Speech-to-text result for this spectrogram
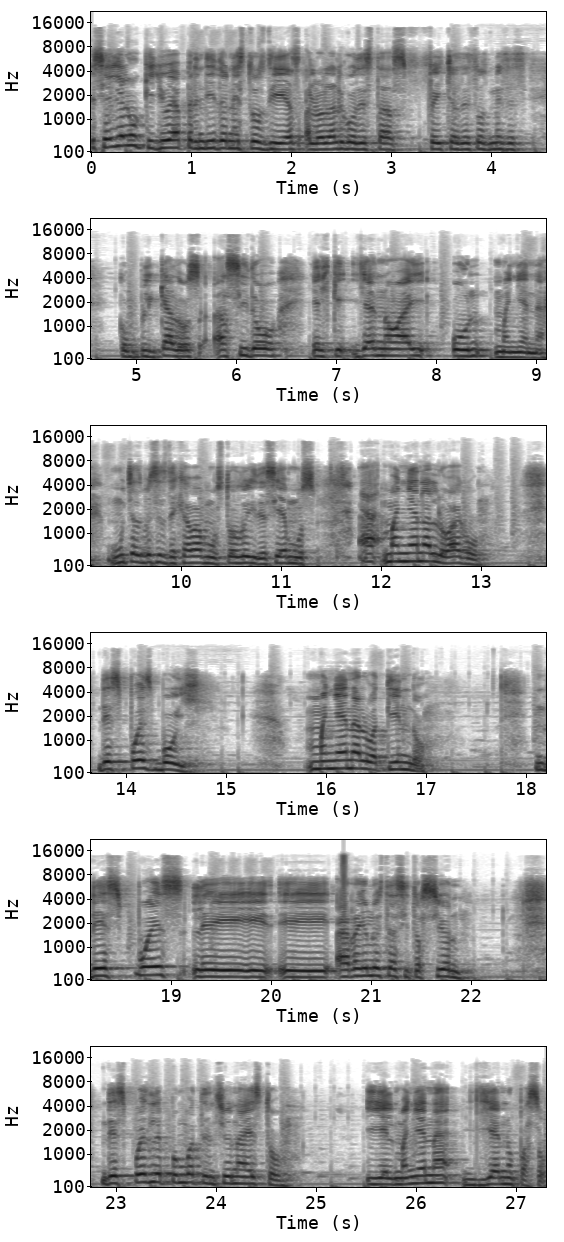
si hay algo que yo he aprendido en estos días, a lo largo de estas fechas, de estos meses, complicados ha sido el que ya no hay un mañana. Muchas veces dejábamos todo y decíamos, ah, mañana lo hago, después voy, mañana lo atiendo, después le eh, arreglo esta situación, después le pongo atención a esto y el mañana ya no pasó.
